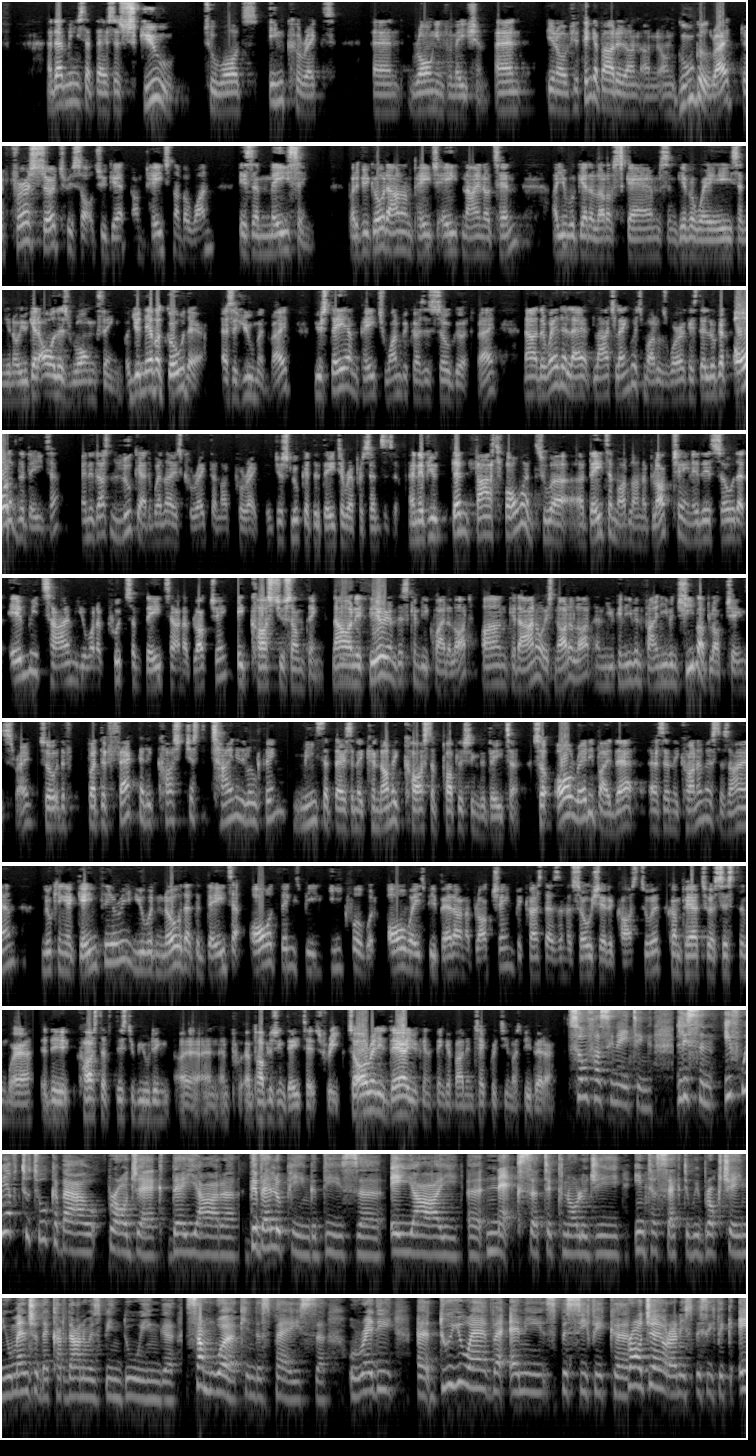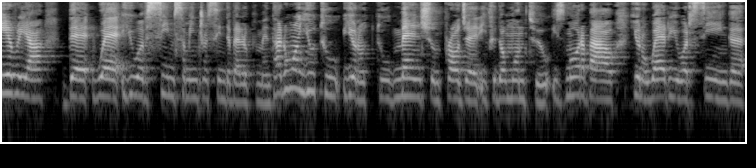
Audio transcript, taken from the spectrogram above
And that means that there's a skew towards incorrect and wrong information. And, you know, if you think about it on, on, on Google, right, the first search results you get on page number one is amazing. But if you go down on page eight, nine, or 10, uh, Uh, you will get a lot of scams and giveaways and you know you get all this wrong thing but you never go there as a human right? You stay on page one because it's so good right? Now the way the la- large language models work is they look at all of the data and it doesn't look at whether it's correct or not correct. It just look at the data representative. And if you then fast forward to a, a, data model on a blockchain, it is so that every time you want to put some data on a blockchain, it costs you something. Now on Ethereum, this can be quite a lot. On Cardano, it's not a lot, and you can even find even cheaper blockchains, right? So the but the fact that it costs just a tiny little thing means that there's an economic cost of publishing the data. So already by that, as an economist, as I am, looking at game theory, you would know that the data, all things being equal, would always be better on a blockchain because there's an associated cost to it compared to a system where the cost of distributing uh, and, and, and publishing data is free. So already there, you can think about integrity must be better. So fascinating. Listen, if we have to talk about project, they are uh, developing this uh, AI uh, next technology intersect with blockchain. You mentioned that Cardano has been doing uh, some work in the space already. Uh, do you have any specific uh, project or any specific area that where you have seen some interesting development? I don't want you to, you know, to mention project if you don't want to. It's more about, you know, where you are seeing uh,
